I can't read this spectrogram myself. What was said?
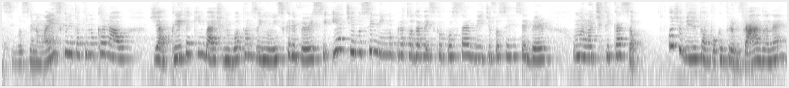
Se você não é inscrito aqui no canal, já clica aqui embaixo no botãozinho inscrever-se e ativa o sininho para toda vez que eu postar vídeo você receber uma notificação. Hoje o vídeo tá um pouco improvisado, né?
